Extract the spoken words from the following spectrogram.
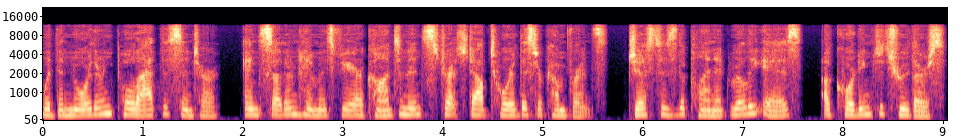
with the northern pole at the center, and southern hemisphere continents stretched out toward the circumference, just as the planet really is, according to truthers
